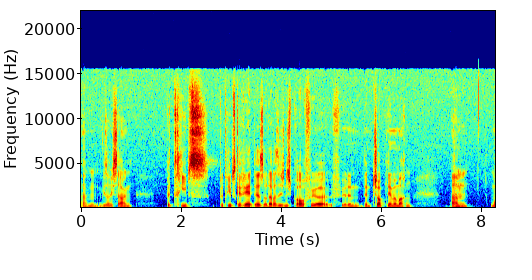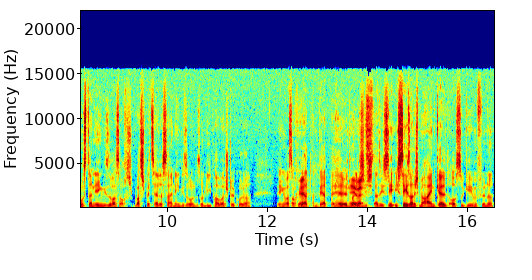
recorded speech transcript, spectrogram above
äh, ähm, wie soll ich sagen, Betriebs, Betriebsgerät ist oder was ich nicht brauche für, für den, den Job, den wir machen, ähm, mhm. muss dann irgendwie sowas auch was Spezielles sein, irgendwie so, so ein Liebhaberstück oder irgendwas okay. auch Wert, an Wert behält. Nee, weil ich, also ich sehe ich es auch nicht mehr ein, Geld auszugeben für eine,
